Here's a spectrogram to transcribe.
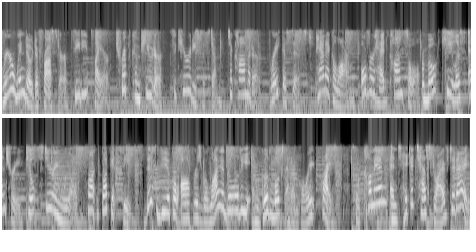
rear window defroster, CD player, trip computer, security system, tachometer, brake assist, panic alarm, overhead console, remote keyless entry, tilt steering wheel, front bucket seats. This vehicle offers reliability and good looks at a great price. So come in and take a test drive today.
